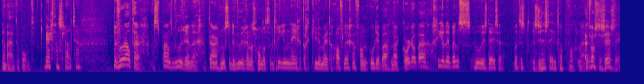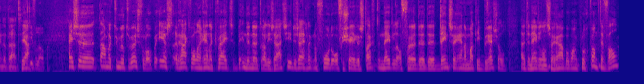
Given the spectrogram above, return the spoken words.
naar buiten komt. Bert van Sloten. De Vuelta, Spaans wielrennen. Daar moesten de wielrenners 193 kilometer afleggen... van Udeba naar Cordoba. Gio Lippens, hoe is deze... Wat is het? De zesde etappe volgens mij? Het was de zesde inderdaad, ja. Is die verlopen? Hij is uh, tamelijk tumultueus verlopen. Eerst raakte wel een renner kwijt in de neutralisatie. Dus eigenlijk nog voor de officiële start. De, Nederla of, uh, de, de Deense renner Matti Breschel uit de Nederlandse Rabobank ploeg kwam ten val.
